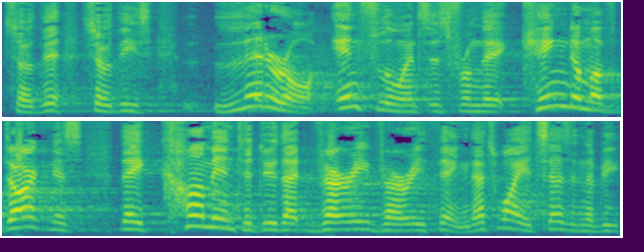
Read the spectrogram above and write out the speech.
So, the, so these literal influences from the kingdom of darkness, they come in to do that very, very thing. That's why it says in the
